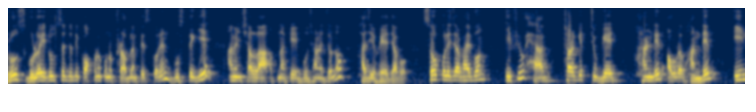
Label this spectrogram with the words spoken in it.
রুলসগুলো এই রুলসের যদি কখনো কোনো প্রবলেম ফেস করেন বুঝতে গিয়ে আমি ইনশাল্লাহ আপনাকে বোঝানোর জন্য হাজির হয়ে যাব। সো কলেজার ভাই বোন if you have target to get hundred out of hundred in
